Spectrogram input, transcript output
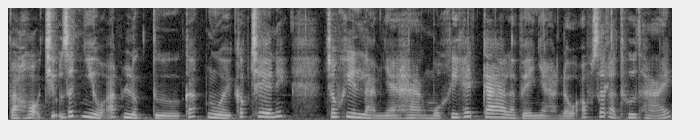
và họ chịu rất nhiều áp lực từ các người cấp trên ấy. Trong khi làm nhà hàng một khi hết ca là về nhà đầu óc rất là thư thái.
